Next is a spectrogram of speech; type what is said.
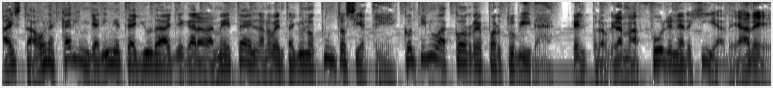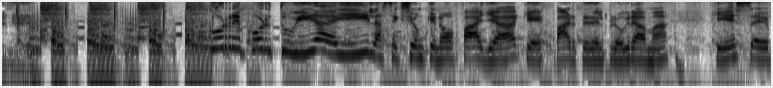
A esta hora, Karin Yanine te ayuda a llegar a la meta en la 91.7. Continúa Corre por tu vida, el programa Full Energía de ADN. Corre por tu vida y la sección que no falla, que es parte del programa que es eh,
